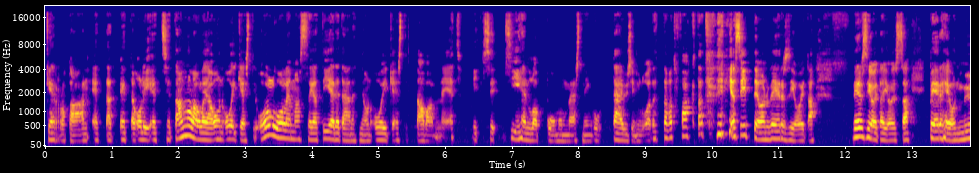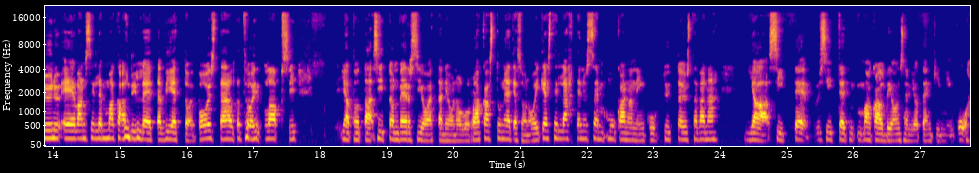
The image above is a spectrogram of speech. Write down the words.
kerrotaan, että, että, oli, että se tangolaulaja on oikeasti ollut olemassa ja tiedetään, että ne on oikeasti tavanneet. Niin se, siihen loppuu mun mielestä niin kuin täysin luotettavat faktat. Ja sitten on versioita, versioita, joissa perhe on myynyt Eevan sille Makaldille, että viet toi pois täältä toi lapsi. Ja tota, sitten on versio, että ne on ollut rakastuneet ja se on oikeasti lähtenyt sen mukana niin kuin tyttöystävänä ja sitten, sitten Makaldi on sen jotenkin niin kuin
